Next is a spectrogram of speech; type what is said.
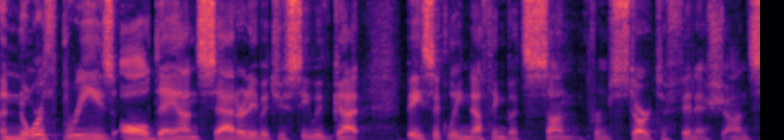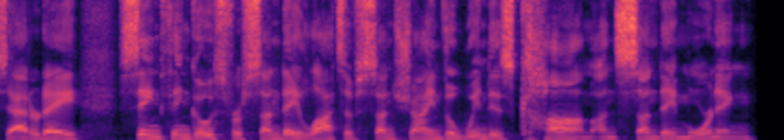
A north breeze all day on Saturday, but you see we've got basically nothing but sun from start to finish on Saturday. Same thing goes for Sunday, lots of sunshine. The wind is calm on Sunday morning,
